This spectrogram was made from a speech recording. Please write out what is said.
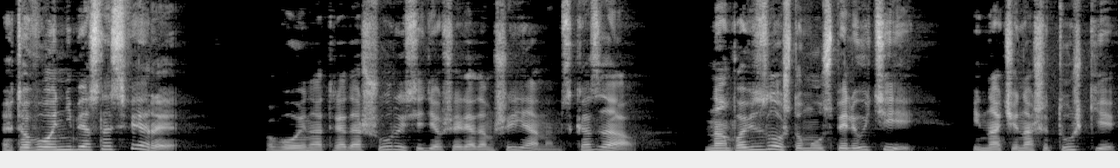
«Это воин небесной сферы!» Воин отряда Шуры, сидевший рядом с Шияном, сказал, «Нам повезло, что мы успели уйти, иначе наши тушки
